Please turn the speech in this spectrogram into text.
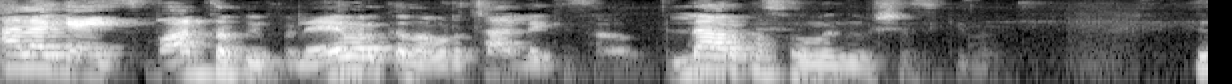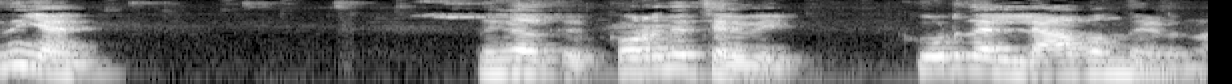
ഹലോ ഗൈസ് വാട്സപ്പ് പീപ്പിൾ ഏവർക്കും നമ്മുടെ ചാനലിലേക്ക് സ്വാഗതം. എല്ലാവർക്കും സുഖമെന്ന് വിശ്വസിക്കുന്നു. ഇന്ന് ഞാൻ നിങ്ങൾക്ക് കുറഞ്ഞ ചെലവിൽ കൂടുതൽ ലാഭം നേടുന്ന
